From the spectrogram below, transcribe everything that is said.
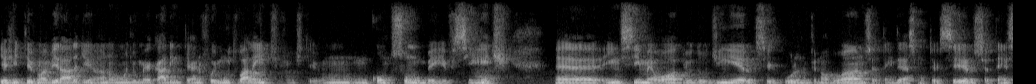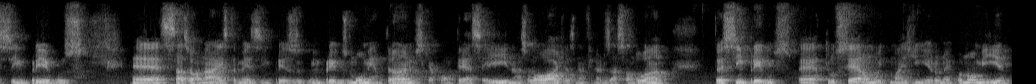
e a gente teve uma virada de ano onde o mercado interno foi muito valente. A gente teve um, um consumo bem eficiente, é, em cima, é óbvio, do dinheiro que circula no final do ano, você tem 13 terceiro, você tem esses empregos é, sazonais também, esses empregos, empregos momentâneos que acontecem aí nas lojas na finalização do ano, então, esses empregos é, trouxeram muito mais dinheiro na economia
